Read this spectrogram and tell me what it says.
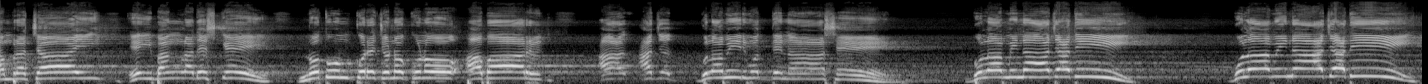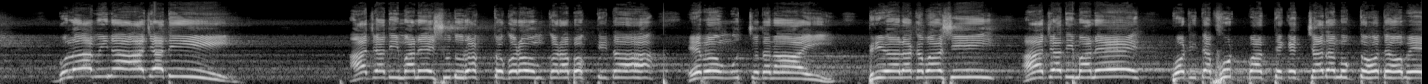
আমরা চাই এই বাংলাদেশকে নতুন করে যেন কোনো আবার আজ গোলামির মধ্যে না আসে। গোলামি না আজাদি, গোলামি না আজাদি, গোলামি না আজাদি। আজাদি মানে শুধু রক্ত গরম করা বক্তৃতা এবং উচ্চতা নাই। প্রিয় এলাকাবাসী, আজাদি মানে প্রতিটা ফুটপাত থেকে চাঁদা মুক্ত হতে হবে।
